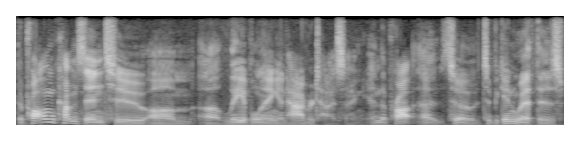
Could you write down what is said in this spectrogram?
The problem comes into um, uh, labeling and advertising. And the pro uh, so to begin with is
